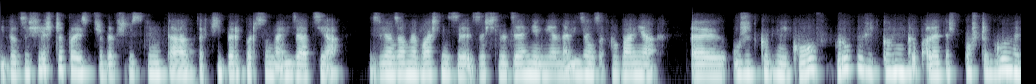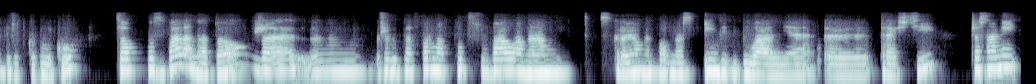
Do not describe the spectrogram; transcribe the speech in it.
I to coś jeszcze to jest przede wszystkim ta, ta hiperpersonalizacja związana właśnie ze, ze śledzeniem i analizą zachowania e, użytkowników, grup użytkowników, ale też poszczególnych użytkowników, co pozwala na to, że, żeby platforma podsuwała nam skrojone pod nas indywidualnie e, treści, czasami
